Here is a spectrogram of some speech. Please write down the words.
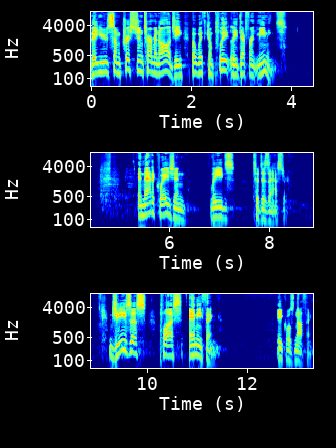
They use some Christian terminology, but with completely different meanings. And that equation leads to disaster. Jesus plus anything equals nothing.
